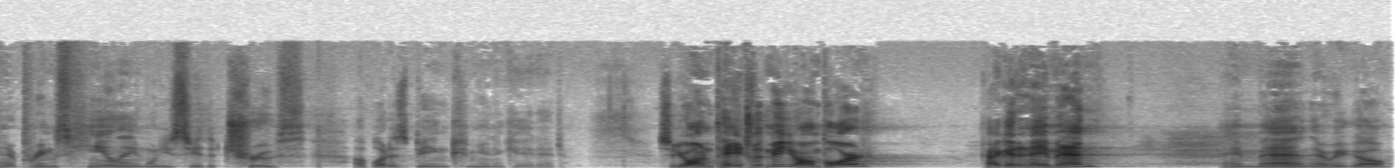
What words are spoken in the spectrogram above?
and it brings healing when you see the truth of what is being communicated. So you're on page with me? You're on board? Can I get an amen? Amen. amen. There we go.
